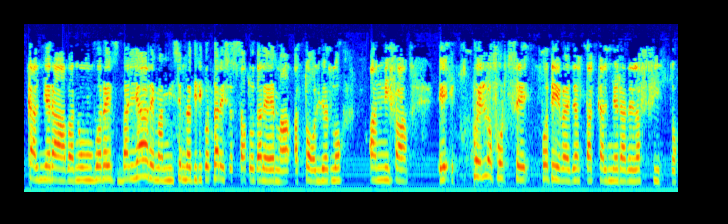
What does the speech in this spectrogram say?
calmierava, non vorrei sbagliare ma mi sembra di ricordare sia stato D'Alema a toglierlo anni fa. E quello forse poteva in realtà calmierare l'affitto,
